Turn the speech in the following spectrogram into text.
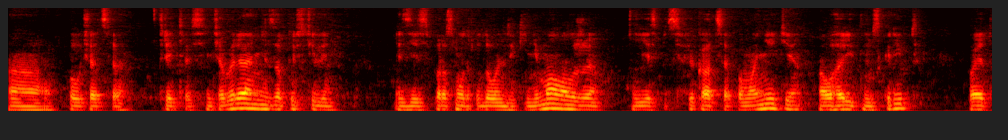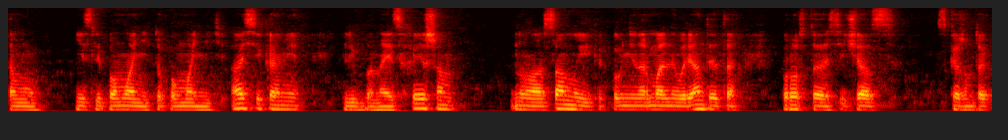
А, получается, 3 сентября они запустили. Здесь просмотров довольно-таки немало уже. Есть спецификация по монете, алгоритм скрипт. Поэтому если поманить, то поманить асиками, либо nice хэшем. Ну а самый, как по мне, нормальный вариант это просто сейчас, скажем так,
